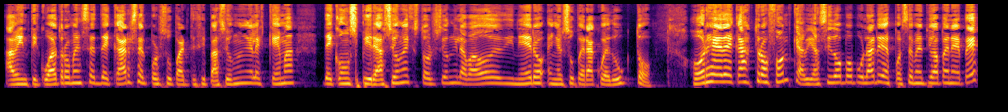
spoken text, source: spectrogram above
a 24 meses de cárcel por su participación en el esquema de conspiración, extorsión y lavado de dinero en el superacueducto. Jorge de Castro Font, que había sido popular y después se metió a PNP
